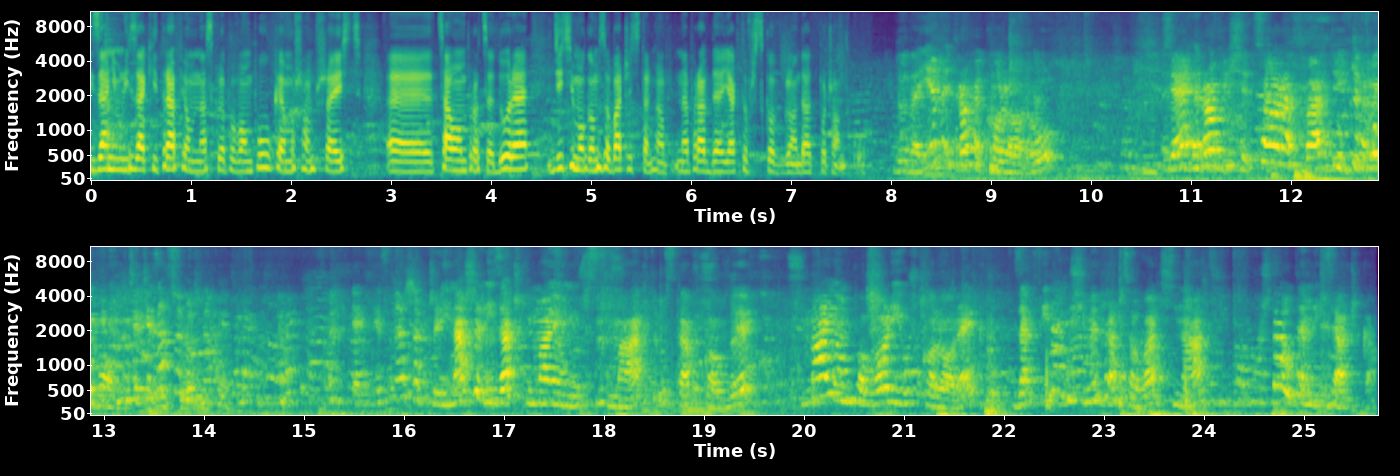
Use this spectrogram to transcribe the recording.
i zanim lizaki trafią na sklepową półkę, muszą przejść e, całą procedurę. Dzieci mogą zobaczyć tak na- naprawdę, jak to wszystko wygląda od początku. Dodajemy trochę koloru, gdzie robi się coraz bardziej czerwony. Jak jest nasza, czyli nasze lizaczki mają już smak truskawkowy, mają powoli już kolorek. Za chwilę musimy pracować nad kształtem lizaczka.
